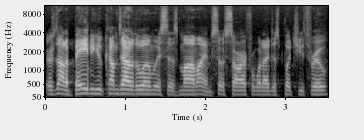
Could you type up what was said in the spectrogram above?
There's not a baby who comes out of the womb who says, Mom, I am so sorry for what I just put you through.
